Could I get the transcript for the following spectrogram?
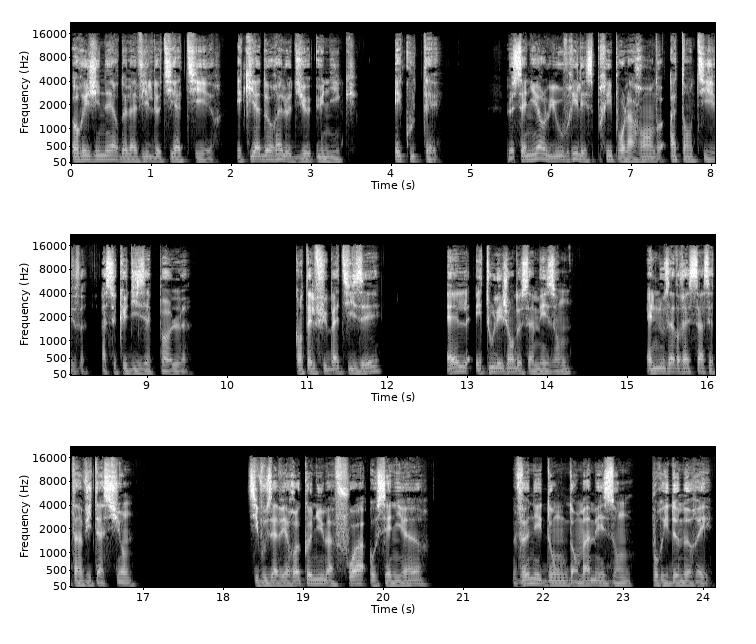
originaire de la ville de Thyatire et qui adorait le Dieu unique, écoutait. Le Seigneur lui ouvrit l'esprit pour la rendre attentive à ce que disait Paul. Quand elle fut baptisée, elle et tous les gens de sa maison, elle nous adressa cette invitation. Si vous avez reconnu ma foi au Seigneur, venez donc dans ma maison pour y demeurer.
